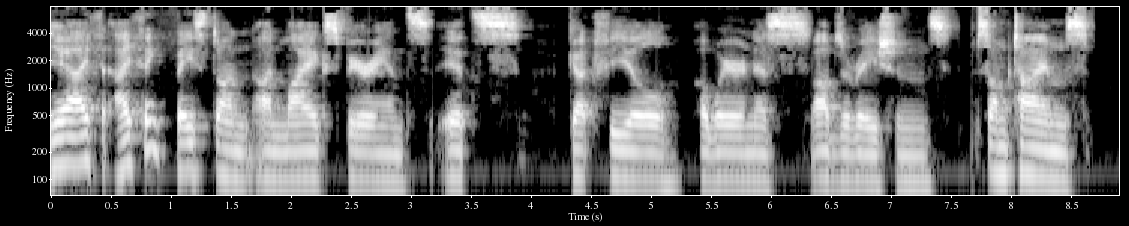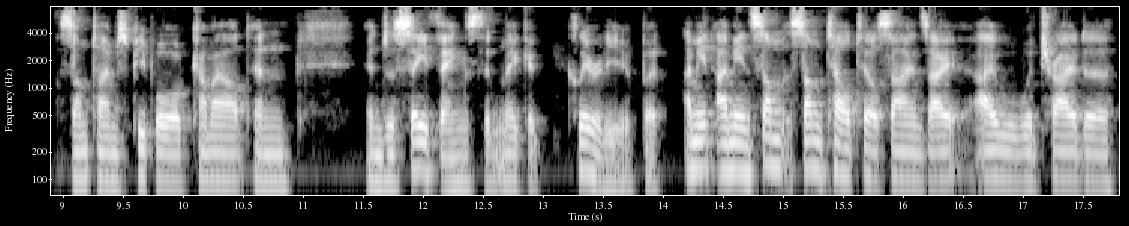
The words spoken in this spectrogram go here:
Yeah, I, th- I think based on, on my experience, it's gut feel, awareness, observations. Sometimes, sometimes people will come out and, and just say things that make it clear to you. But I mean, I mean, some, some telltale signs I, I would try to,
